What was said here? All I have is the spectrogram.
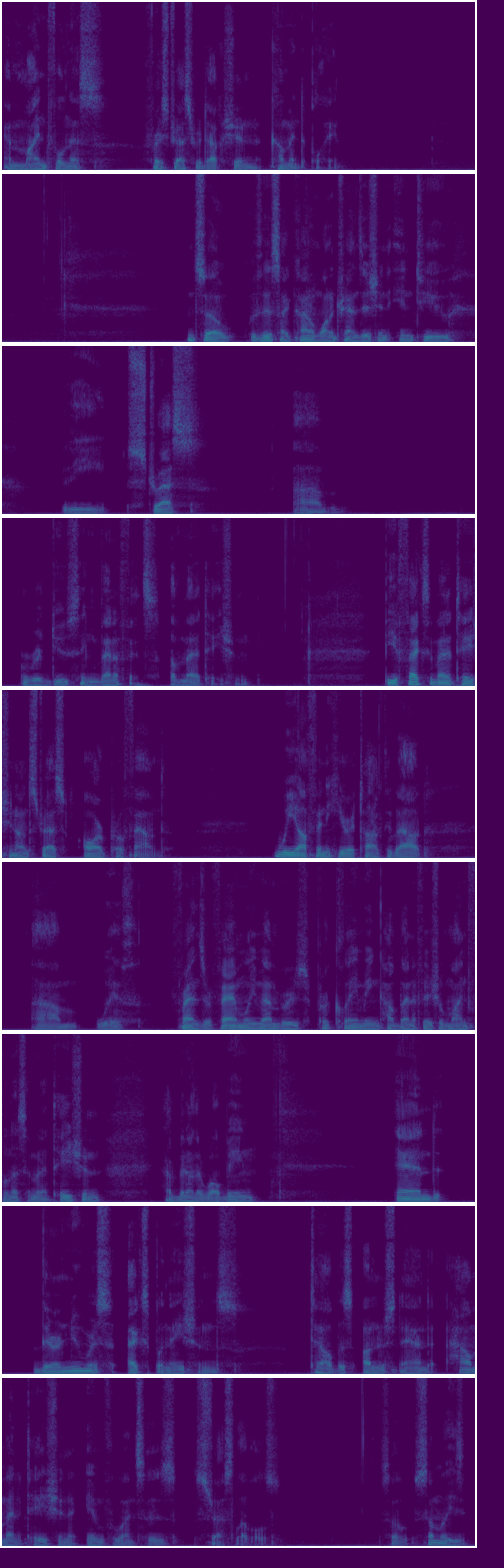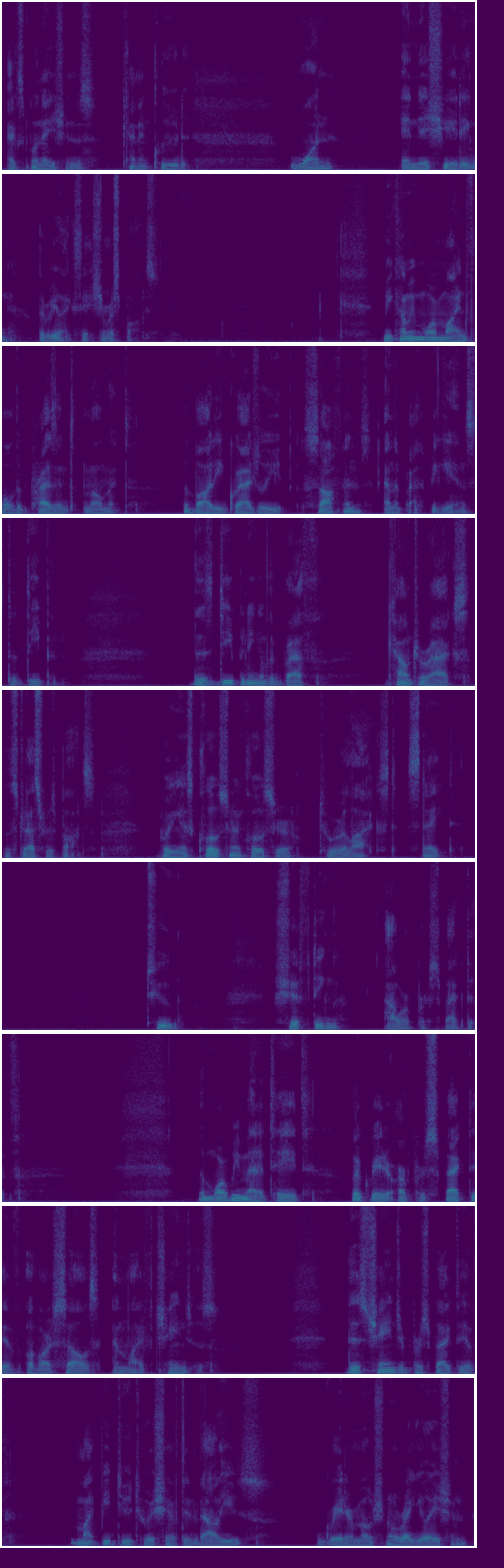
and mindfulness for stress reduction come into play. And so, with this, I kind of want to transition into the stress um, reducing benefits of meditation. The effects of meditation on stress are profound. We often hear it talked about um, with friends or family members proclaiming how beneficial mindfulness and meditation have been on their well being. And there are numerous explanations to help us understand how meditation influences stress levels. So, some of these explanations can include one, initiating the relaxation response, becoming more mindful of the present moment. The body gradually softens and the breath begins to deepen. This deepening of the breath counteracts the stress response, bringing us closer and closer to a relaxed state. Two, shifting our perspective. The more we meditate, the greater our perspective of ourselves and life changes. This change in perspective might be due to a shift in values, greater emotional regulation,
